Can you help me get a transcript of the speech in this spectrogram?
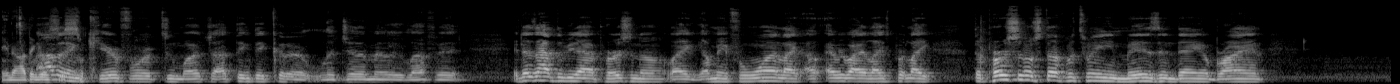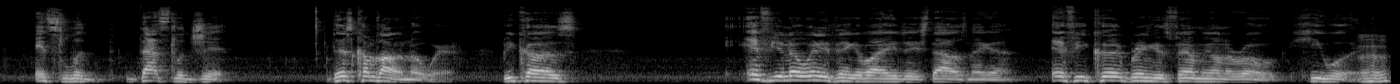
You know, I think it was I just- didn't care for it too much. I think they could have legitimately left it. It doesn't have to be that personal. Like I mean, for one, like uh, everybody likes per- like the personal stuff between Miz and Daniel Bryan, it's le- that's legit. This comes out of nowhere because if you know anything about AJ Styles, nigga, if he could bring his family on the road, he would. Mhm.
